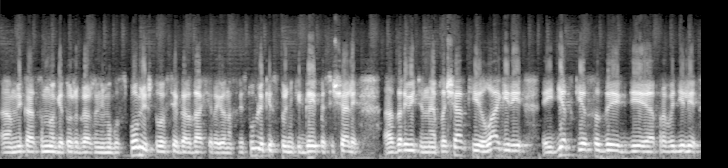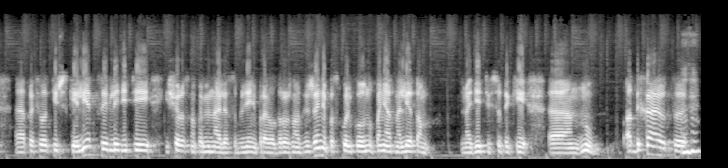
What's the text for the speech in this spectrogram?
э, мне кажется, многие тоже граждане могут вспомнить, что во всех городах и районах республики сотрудники ГАИ посещали оздоровительные площадки, лагери и детские сады, где проводили э, профилактические лекции для детей. Еще раз напоминали о соблюдении правил дорожного движения, поскольку, ну, понятно, летом дети все-таки, ну, отдыхают, угу.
